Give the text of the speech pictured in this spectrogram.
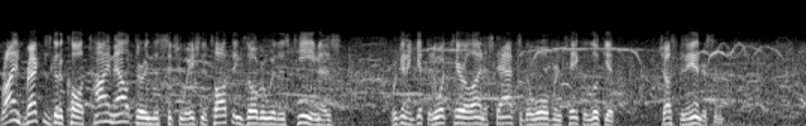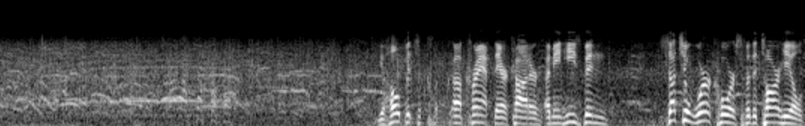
Brian Brecht is going to call a timeout during this situation to talk things over with his team as we're going to get the North Carolina staff to go over and take a look at Justin Anderson. You hope it's a, a cramp there, Cotter. I mean, he's been such a workhorse for the Tar Heels.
